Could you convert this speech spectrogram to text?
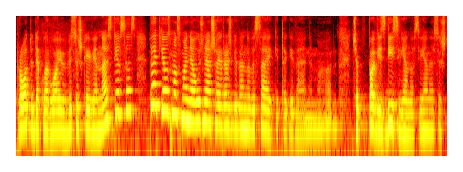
protų deklaruoju visiškai vienas tiesas, bet jausmas mane užneša ir aš gyvenu visai kitą gyvenimą. Čia pavyzdys vienas, vienas iš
